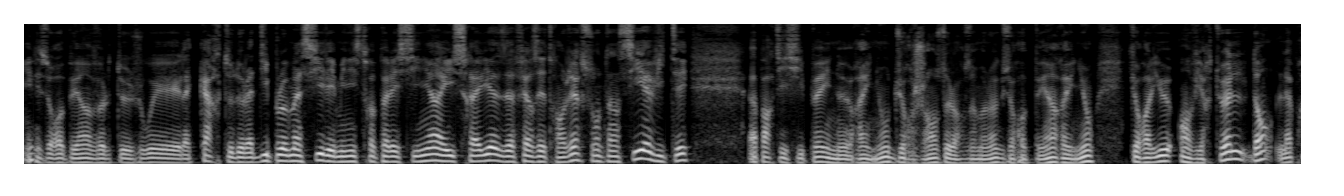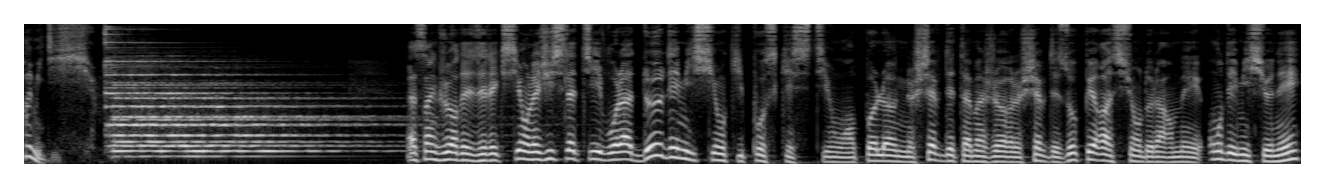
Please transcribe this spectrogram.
Et les Européens veulent jouer la carte de la diplomatie. Les ministres palestiniens et israéliens des Affaires étrangères sont ainsi invités à participer à une réunion d'urgence de leurs homologues européens, réunion qui aura lieu en virtuel dans l'après-midi. À cinq jours des élections législatives, voilà deux démissions qui posent question. En Pologne, le chef d'état-major et le chef des opérations de l'armée ont démissionné.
